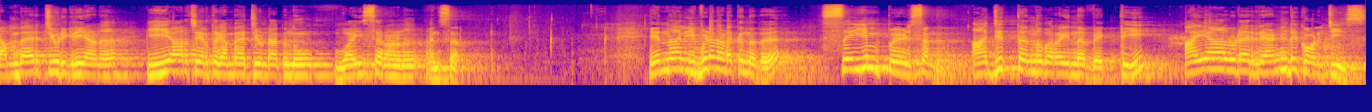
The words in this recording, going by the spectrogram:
കമ്പാരിറ്റീവ് ഡിഗ്രിയാണ്. ഇ ആർ ചേർത്ത് കമ്പാരിറ്റീവ് ഉണ്ടാക്കുന്നു. വൈസർ ആണ് ആൻസർ എന്നാൽ ഇവിടെ നടക്കുന്നത് സെയിം പേഴ്സൺ അജിത്ത് എന്ന് പറയുന്ന വ്യക്തി അയാളുടെ രണ്ട് ക്വാളിറ്റീസ്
